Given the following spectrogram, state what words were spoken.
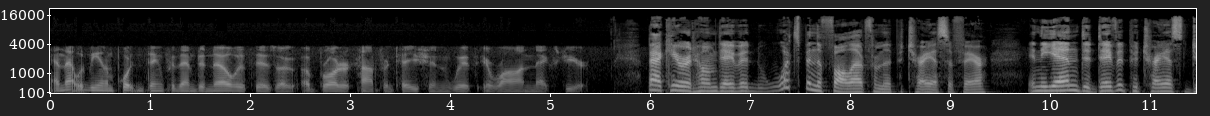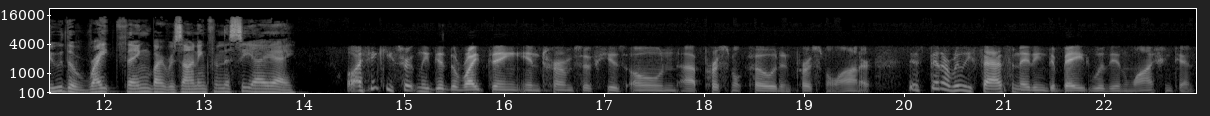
And that would be an important thing for them to know if there's a, a broader confrontation with Iran next year. Back here at home, David, what's been the fallout from the Petraeus affair? In the end, did David Petraeus do the right thing by resigning from the CIA? Well, I think he certainly did the right thing in terms of his own uh, personal code and personal honor there's been a really fascinating debate within Washington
